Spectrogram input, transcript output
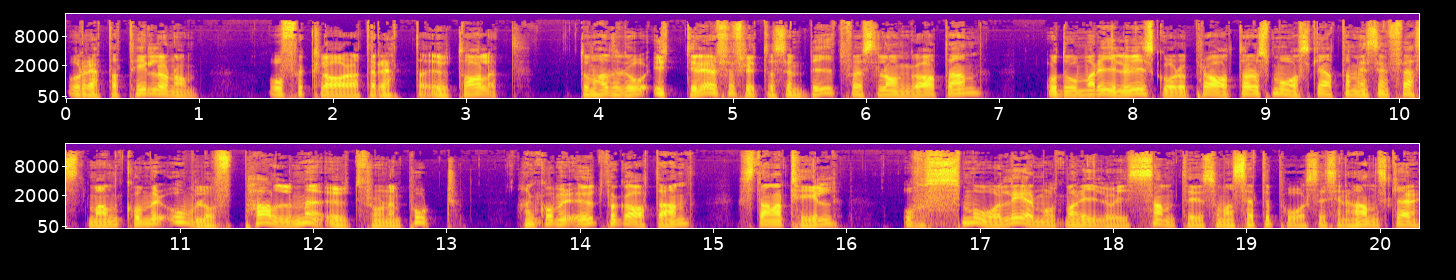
och rätta till honom och förklarat det rätta uttalet. De hade då ytterligare förflyttats en bit på Österlånggatan och då Marie-Louise går och pratar och småskrattar med sin fästman kommer Olof Palme ut från en port. Han kommer ut på gatan, stannar till och småler mot Marie-Louise samtidigt som han sätter på sig sina handskar.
